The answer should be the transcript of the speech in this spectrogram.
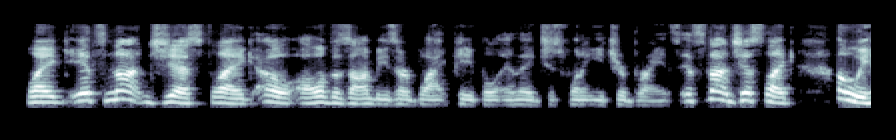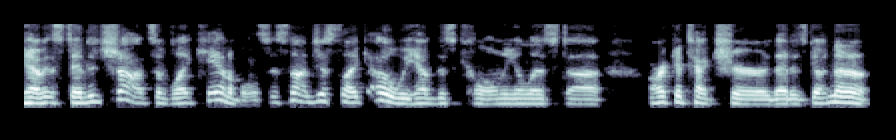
Like it's not just like oh all the zombies are black people and they just want to eat your brains. It's not just like oh we have extended shots of like cannibals. It's not just like oh we have this colonialist uh architecture that is going no no no.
